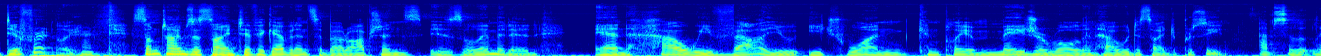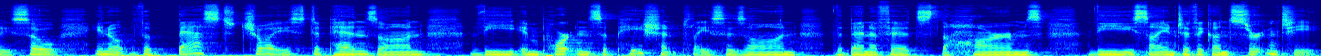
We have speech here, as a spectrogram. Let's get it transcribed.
differently. Mm-hmm. Sometimes the scientific evidence about options is limited, and how we value each one can play a major role in how we decide to proceed. Absolutely. So, you know, the best choice depends on the importance a patient places on the benefits, the harms, the scientific uncertainty.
